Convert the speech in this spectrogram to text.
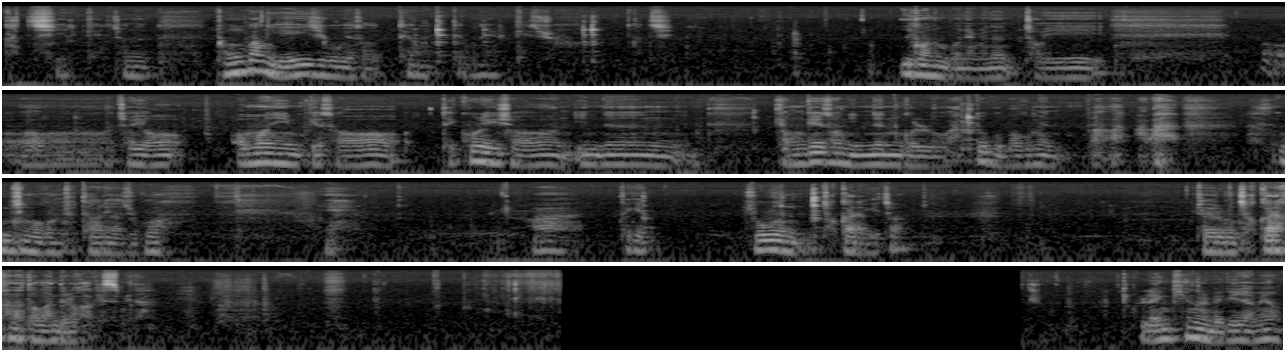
같이 이렇게 저는 동방 예의지국에서 태어났기 때문에 이렇게 쫙 같이. 이거는 뭐냐면은 저희 어 저희 어, 어머님께서 데코레이션 있는 경계선 있는 걸로 핫도그 먹으면 아, 음식 먹으면 좋다 그래가지고 예. 아 되게 좋은 젓가락이죠. 자 여러분 젓가락 하나 더 만들어 가겠습니다. 랭킹을 매기자면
